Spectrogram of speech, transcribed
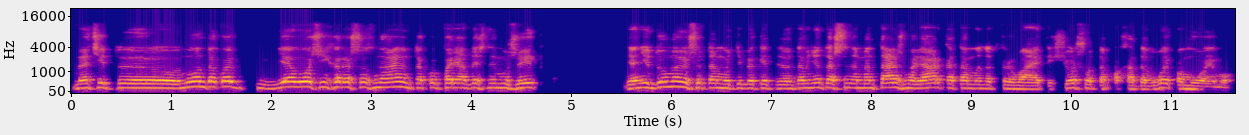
Значит, э, ну он такой, я его очень хорошо знаю, он такой порядочный мужик. Я не думаю, что там у тебя какие-то, там у него даже на монтаж, малярка там он открывает, еще что-то по ходовой, по-моему.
